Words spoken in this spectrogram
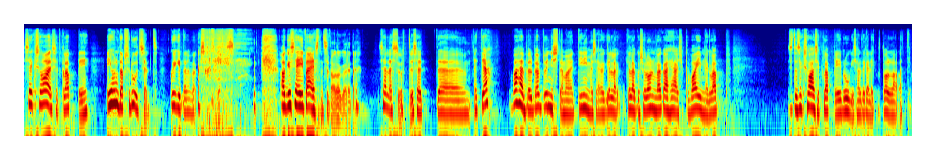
seksuaalset klappi ei olnud absoluutselt, kuigi tal on väga suur peenis aga see ei päästnud seda olukorda. selles suhtes, et, äh, et jah, vahepeal peab tunnistama, et inimesega, kelle, kellega sul on väga hea niisugune vaimne klapp, seda seksuaalset klappi ei pruugi seal tegelikult olla alati.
